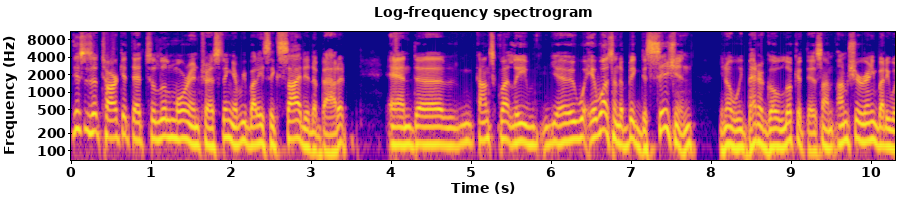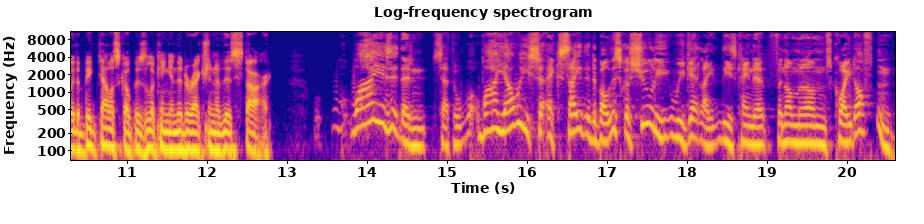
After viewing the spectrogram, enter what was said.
this is a target that's a little more interesting. Everybody's excited about it, and uh, consequently, it wasn't a big decision you know, we better go look at this. I'm, I'm sure anybody with a big telescope is looking in the direction of this star. Why is it then, Seth? Why are we so excited about this? Because surely we get like these kind of phenomenons quite often.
